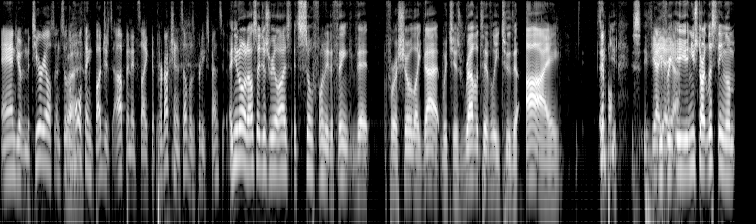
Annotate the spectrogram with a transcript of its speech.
And you have the materials, and so the whole thing budgets up, and it's like the production itself was pretty expensive. And you know what else I just realized? It's so funny to think that for a show like that, which is relatively to the eye. Simple. you- Yeah, you yeah, yeah. And you start listing them,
